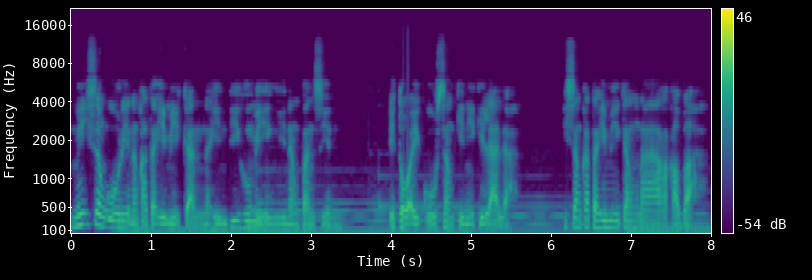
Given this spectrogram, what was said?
May isang uri ng katahimikan na hindi humihingi ng pansin. Ito ay kusang kinikilala. Isang katahimikang nakakakaba,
